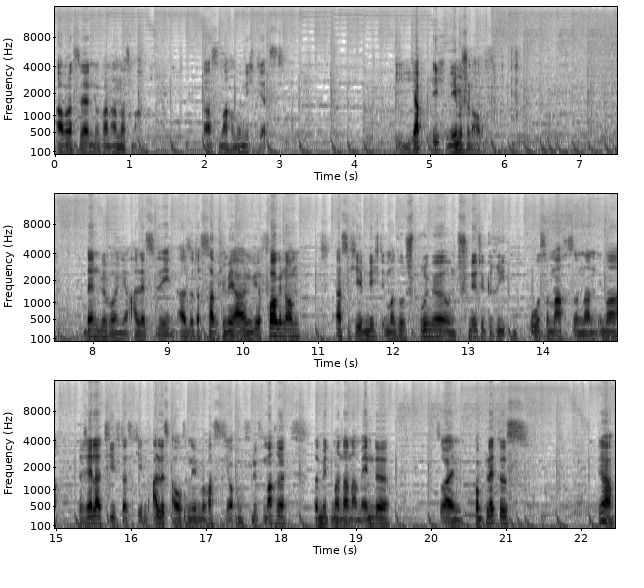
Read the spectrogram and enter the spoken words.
Aber das werden wir wann anders machen. Das machen wir nicht jetzt. Ja, ich nehme schon auf. Denn wir wollen ja alles sehen. Also das habe ich mir ja irgendwie vorgenommen dass ich eben nicht immer so Sprünge und Schnitte große mache, sondern immer relativ, dass ich eben alles aufnehme, was ich auf dem Fliff mache, damit man dann am Ende so ein komplettes, ja,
